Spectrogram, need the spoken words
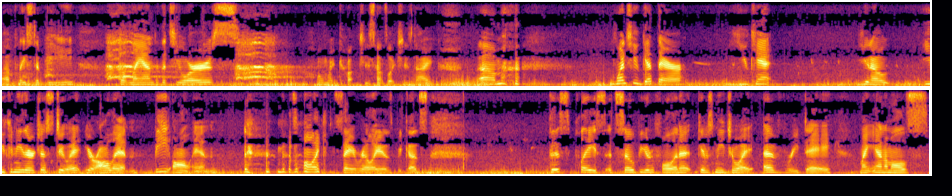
a place to be, the land that's yours. Oh my god, she sounds like she's dying. Um, once you get there, you can't, you know, you can either just do it, you're all in. Be all in. that's all I can say really is because this place, it's so beautiful and it gives me joy every day. My animals,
